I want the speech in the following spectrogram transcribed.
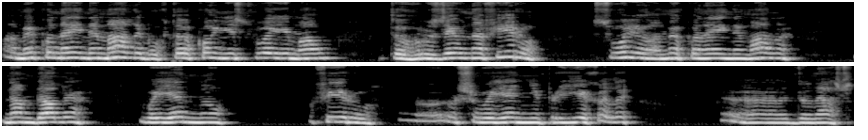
А ми коней не мали, бо хто коні свої мав, то грузив на фіру свою, а ми коней не мали. Нам дали воєнну фіру, що воєнні приїхали е, до нас.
